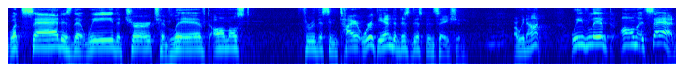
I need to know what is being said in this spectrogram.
what's sad is that we the church have lived almost through this entire we're at the end of this dispensation. Mm -hmm. are we not? We've lived almost it's sad.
